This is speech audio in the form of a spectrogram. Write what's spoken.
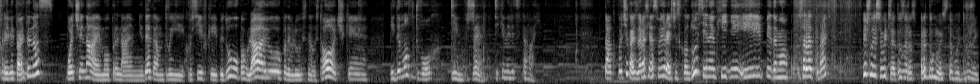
Привітайте нас. Починаємо, принаймні. Де там твої кросівки? Піду, погуляю, подивлюсь на листочки. Підемо вдвох. Дім, вже, тільки не відставай. Так, почекай, зараз я свої речі складу, всі необхідні, і підемо. Серветки брать? Пішли швидше, а то зараз придумаю з тобою дружити.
